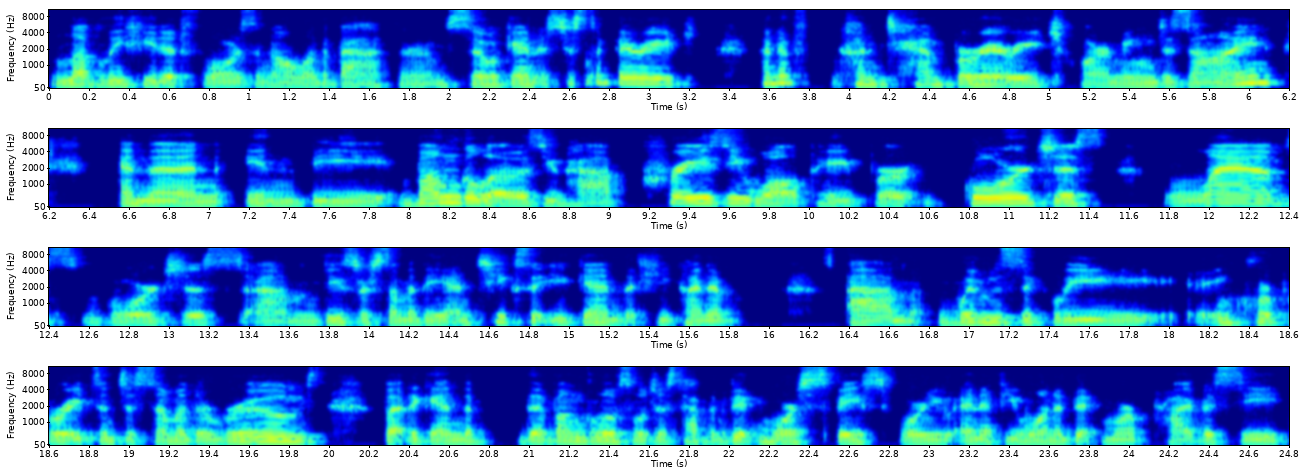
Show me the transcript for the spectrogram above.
lovely heated floors in all of the bathrooms. So again, it's just a very kind of contemporary, charming design. And then in the bungalows, you have crazy wallpaper, gorgeous lamps, gorgeous. Um, these are some of the antiques that you get that he kind of um, whimsically incorporates into some of the rooms. But again, the, the bungalows will just have a bit more space for you. And if you want a bit more privacy,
